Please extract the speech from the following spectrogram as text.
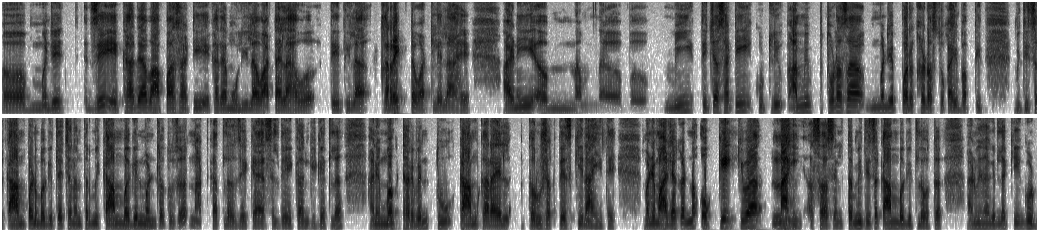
अ, म्हणजे जे एखाद्या बापासाठी एखाद्या मुलीला वाटायला हवं ते तिला करेक्ट वाटलेलं आहे आणि अ, ब- मी तिच्यासाठी कुठली आम्ही थोडासा म्हणजे परखड असतो काही बाबतीत. मी तिचं काम पण बघितल्याच्या नंतर मी काम बघेन म्हटलं तुझं नाटकातलं जे काय असेल ते एकांकिकेतलं. आणि मग ठरवेन तू काम करायला करू शकतेस की नाही ते. म्हणजे माझ्याकडनं ओके किंवा नाही असं असेल. तर मी तिचं काम बघितलं होतं आणि मी सांगितलं की गुड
